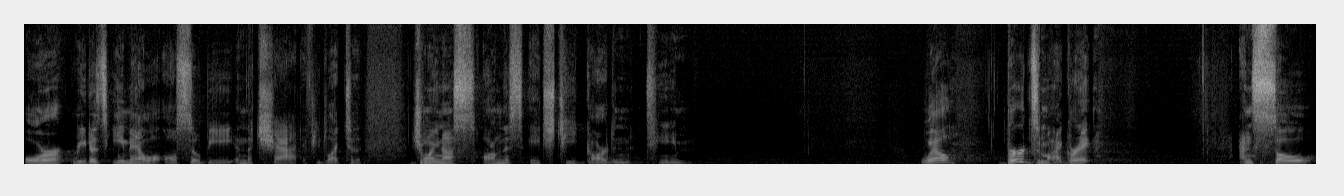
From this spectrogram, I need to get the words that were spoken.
Or Rita's email will also be in the chat if you'd like to join us on this HT Garden team. Well, birds migrate, and so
